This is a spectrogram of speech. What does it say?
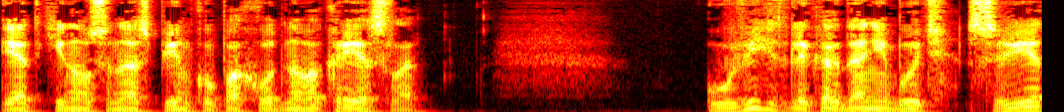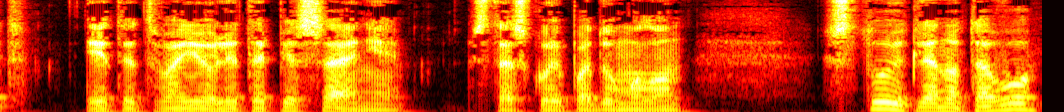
и откинулся на спинку походного кресла. «Увидит ли когда-нибудь свет это твое летописание?» — с тоской подумал он. «Стоит ли оно того,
